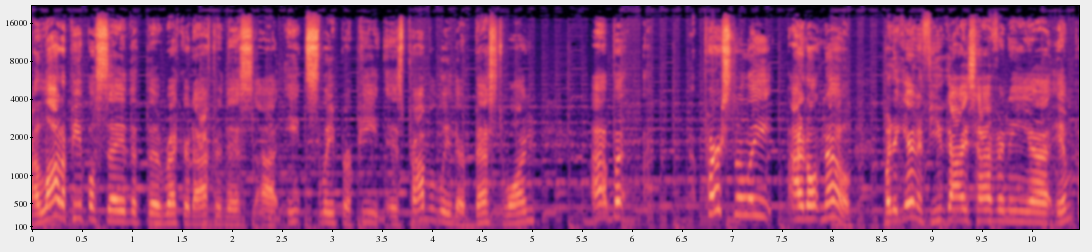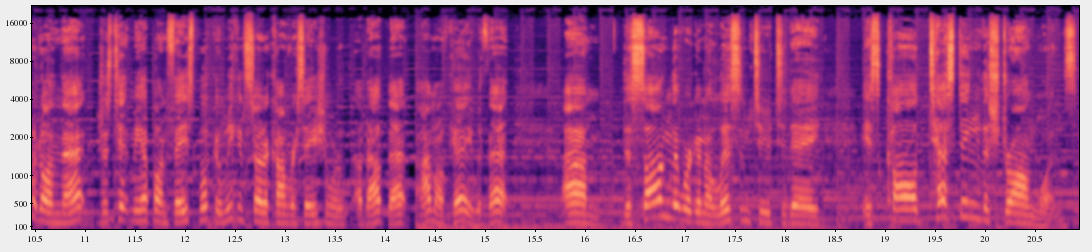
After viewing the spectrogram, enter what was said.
A lot of people say that the record after this, uh, Eat, Sleep, Repeat, is probably their best one. Uh, but personally, I don't know. But again, if you guys have any uh, input on that, just hit me up on Facebook and we can start a conversation about that. I'm okay with that. Um, the song that we're going to listen to today is called Testing the Strong Ones.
